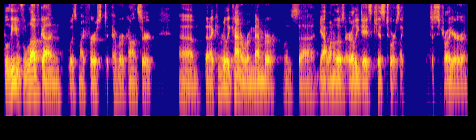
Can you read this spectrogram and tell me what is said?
believe Love Gun was my first ever concert um, that I can really kind of remember. Was uh, yeah, one of those early days Kiss tours like Destroyer and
